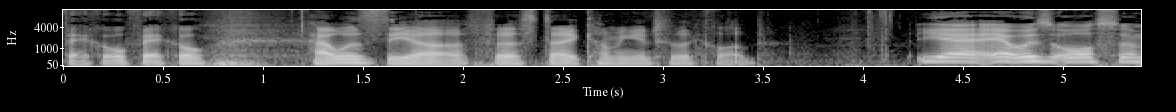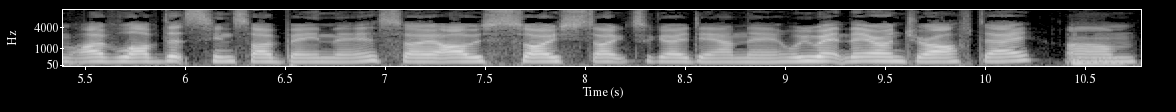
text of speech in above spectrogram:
Fair call, fair call. How was the uh, first day coming into the club? Yeah, it was awesome. I've loved it since I've been there. So I was so stoked to go down there. We went there on draft day um,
